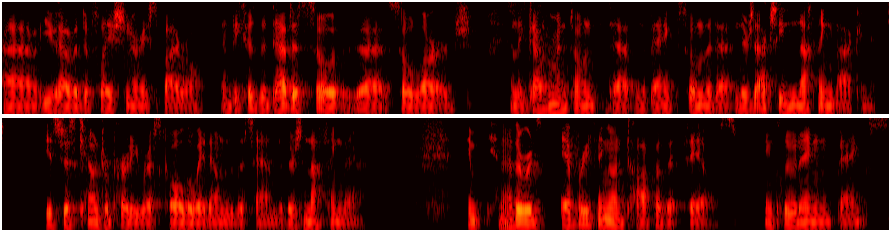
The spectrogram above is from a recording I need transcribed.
uh, you have a deflationary spiral. And because the debt is so uh, so large and the government owns the debt and the banks own the debt and there's actually nothing backing it it's just counterparty risk all the way down to the sand. There's nothing there. In, in other words, everything on top of it fails, including banks,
